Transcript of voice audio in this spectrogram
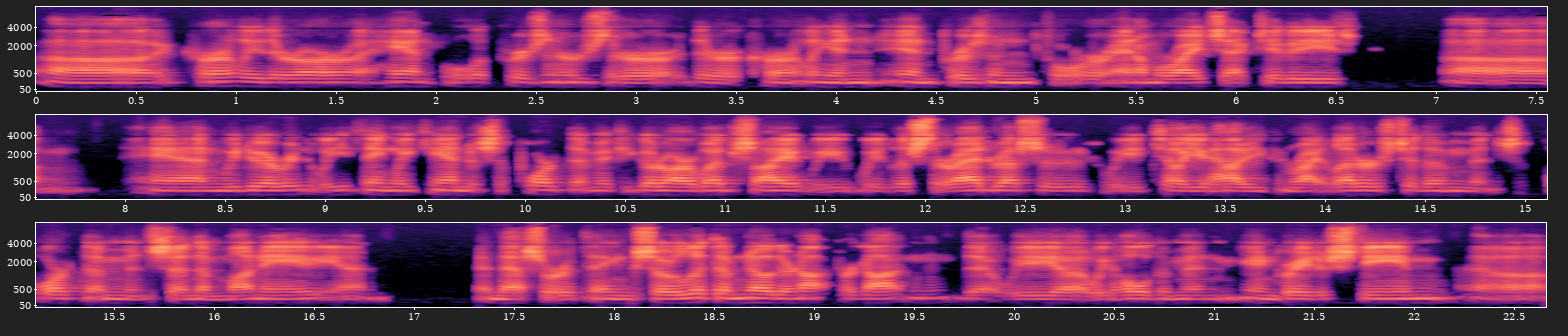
Uh, currently, there are a handful of prisoners that are that are currently in, in prison for animal rights activities, um, and we do everything we can to support them. If you go to our website, we we list their addresses. We tell you how you can write letters to them and support them and send them money and and that sort of thing. So let them know they're not forgotten, that we uh, we hold them in, in great esteem, uh,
